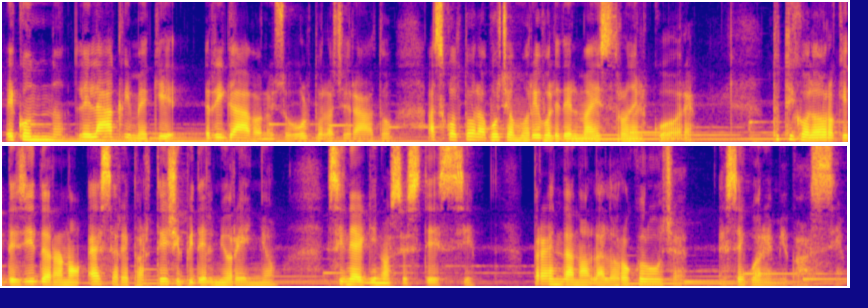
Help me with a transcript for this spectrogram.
E con le lacrime che rigavano il suo volto lacerato, ascoltò la voce amorevole del Maestro nel cuore. Tutti coloro che desiderano essere partecipi del mio regno si neghino a se stessi, prendano la loro croce e seguano i miei passi.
